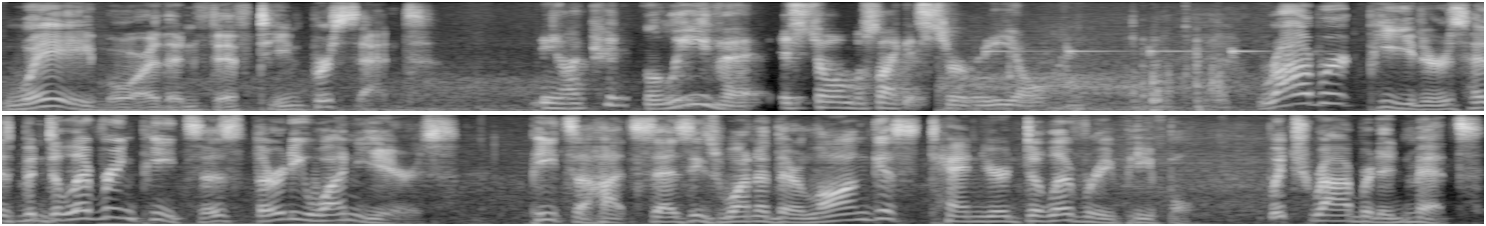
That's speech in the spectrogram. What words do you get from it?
way more than 15%. You know, I couldn't believe it. It's almost like it's surreal. Robert Peters has been delivering pizzas 31 years. Pizza Hut says he's one of their longest tenured delivery people, which Robert admits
